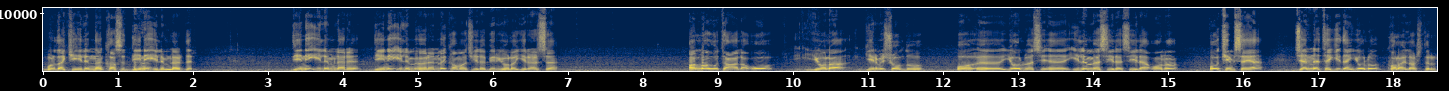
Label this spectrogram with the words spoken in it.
buradaki ilimden kasıt dini ilimlerdir. Dini ilimleri, dini ilim öğrenmek amacıyla bir yola girerse Allahu Teala o yola girmiş olduğu o e, yol vesi e, ilim vesilesiyle onu o kimseye cennete giden yolu kolaylaştırır.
